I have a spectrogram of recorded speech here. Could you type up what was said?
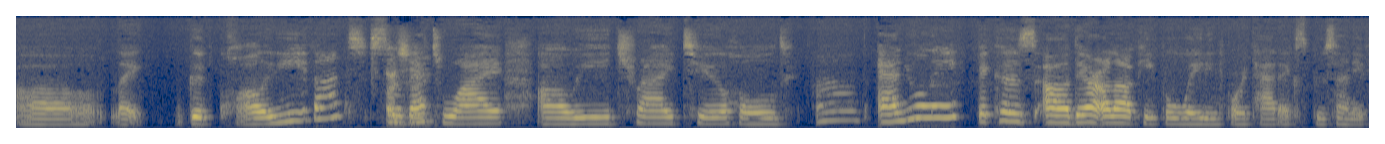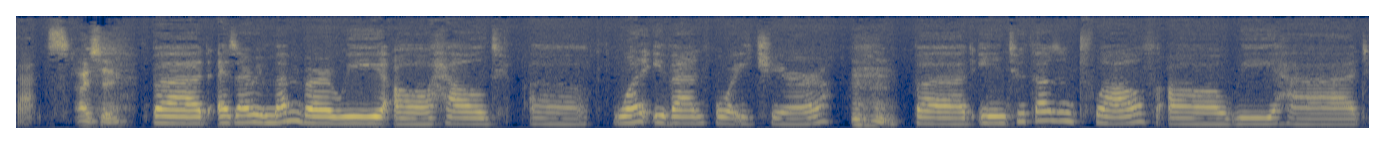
uh, like good quality events. So that's why uh, we try to hold uh, annually because uh, there are a lot of people waiting for TEDx Busan events. I see. But as I remember, we uh, held uh, one event for each year. Mm-hmm. But in 2012, uh, we had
